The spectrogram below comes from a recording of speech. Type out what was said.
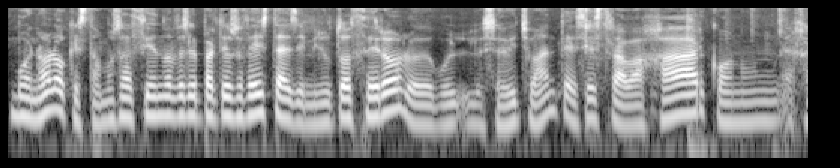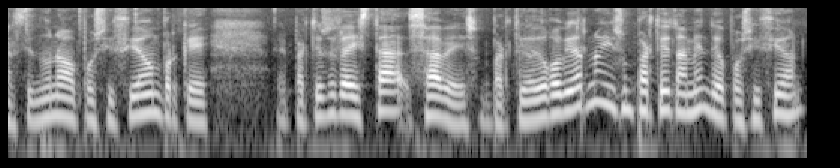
bueno, lo que estamos haciendo desde el Partido Socialista desde minuto cero, lo les he dicho antes, es trabajar con un, ejerciendo una oposición porque el Partido Socialista sabe, es un partido de gobierno y es un partido también de oposición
